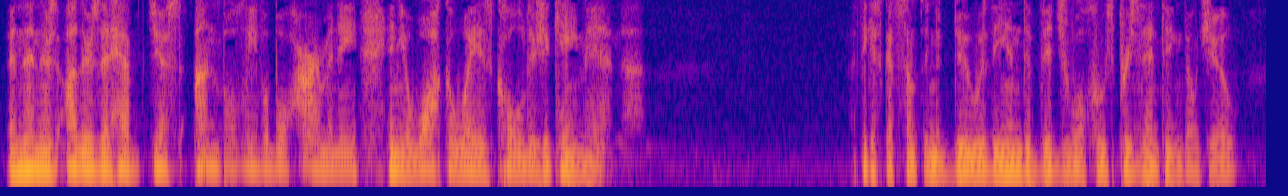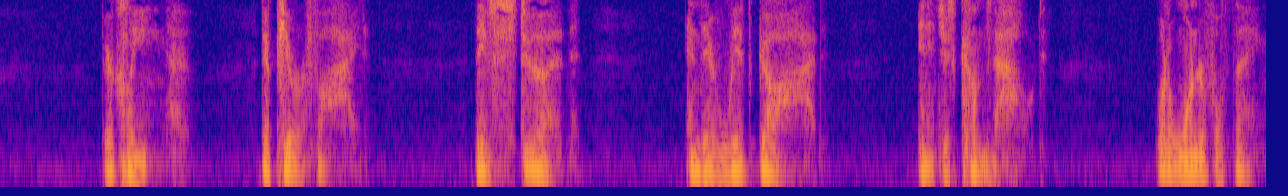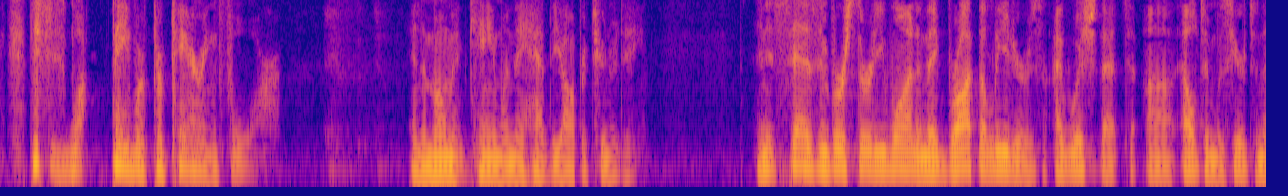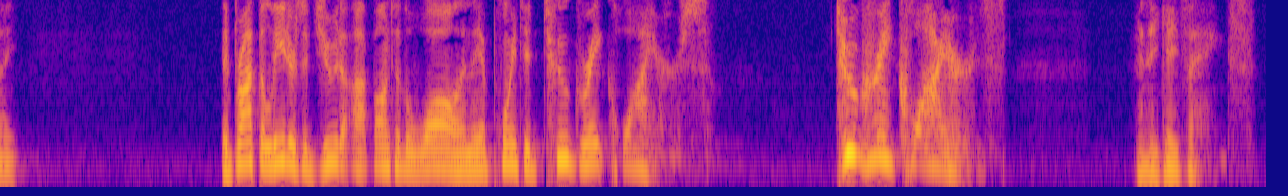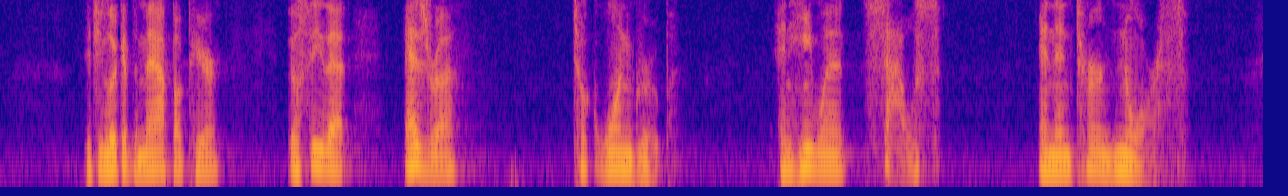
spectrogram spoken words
And then there's others that have just unbelievable harmony, and you walk away as cold as you came in. I think it's got something to do with the individual who's presenting, don't you? They're clean. They're purified. They've stood. And they're with God. And it just comes out. What a wonderful thing. This is what they were preparing for. And the moment came when they had the opportunity. And it says in verse 31 and they brought the leaders. I wish that uh, Elton was here tonight. They brought the leaders of Judah up onto the wall and they appointed two great choirs. Two great choirs. And they gave thanks. If you look at the map up here, you'll see that Ezra took one group and he went south and then turned north.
